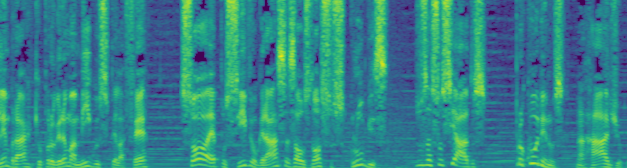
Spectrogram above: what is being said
lembrar que o programa Amigos pela Fé só é possível graças aos nossos clubes dos associados. Procure-nos na rádio,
